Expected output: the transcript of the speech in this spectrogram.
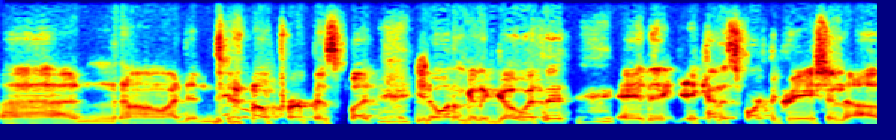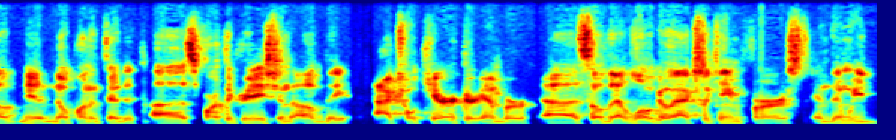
uh, No, I didn't do it on purpose. But you know what? I'm going to go with it. And it, it kind of sparked the creation of, you know, no pun intended, uh, sparked the creation of the actual character Ember. Uh, so that logo actually came first, and then we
